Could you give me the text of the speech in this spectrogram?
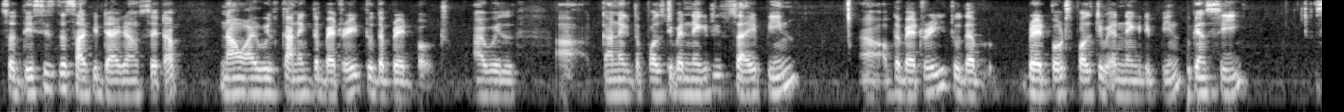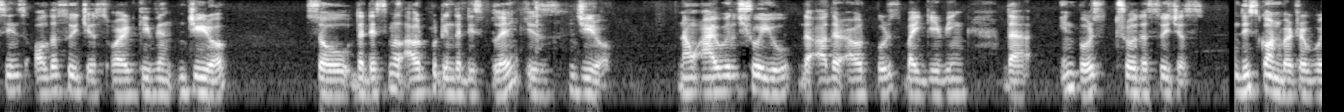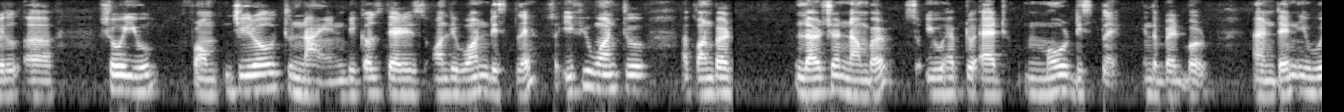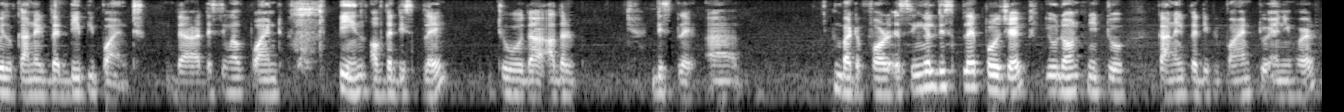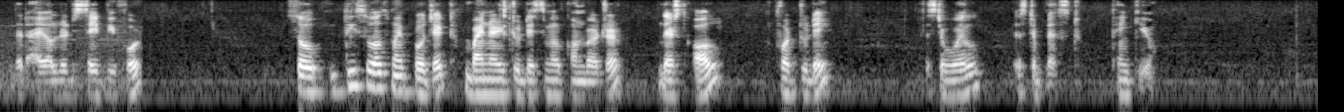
so this is the circuit diagram setup. Now I will connect the battery to the breadboard. I will uh, connect the positive and negative side pin uh, of the battery to the breadboard's positive and negative pin. You can see since all the switches were given 0 so the decimal output in the display is 0 now I will show you the other outputs by giving the inputs through the switches. This converter will uh, show you from 0 to 9 because there is only one display. So if you want to uh, convert larger number so you have to add more display in the breadboard and then you will connect the DP point the decimal point pin of the display to the other display uh, but for a single display project you don't need to connect the DP point to anywhere that I already said before so this was my project binary to decimal converter. That's all for today. Stay well stay blessed. Thank you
